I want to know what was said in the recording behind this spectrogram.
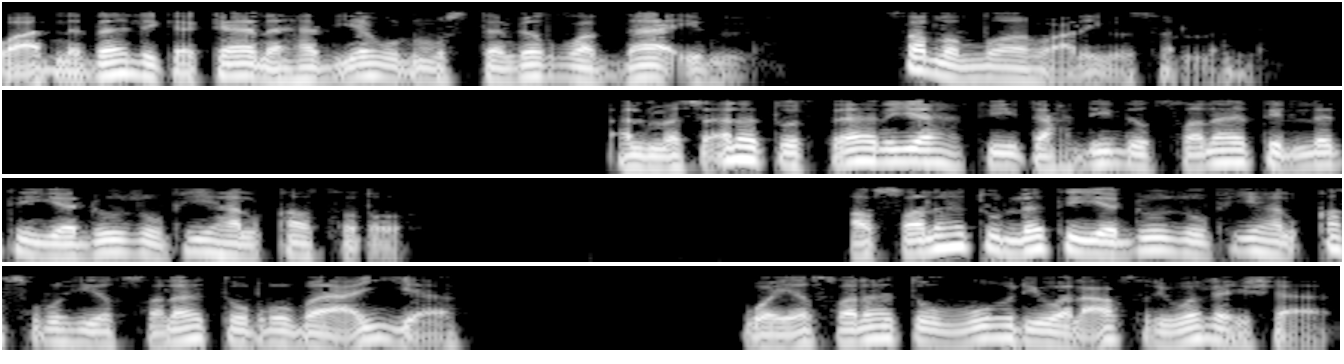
وأن ذلك كان هديه المستمر الدائم صلى الله عليه وسلم. المسألة الثانية في تحديد الصلاة التي يجوز فيها القصر. الصلاة التي يجوز فيها القصر هي الصلاة الرباعية وهي صلاة الظهر والعصر والعشاء.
